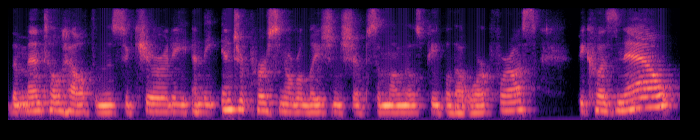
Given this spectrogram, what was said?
the mental health and the security and the interpersonal relationships among those people that work for us. Because now,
